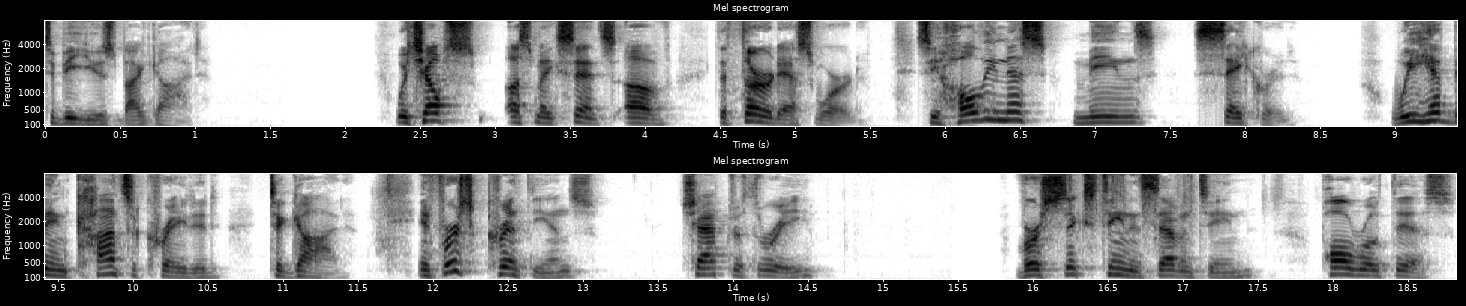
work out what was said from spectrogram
to be used by God, which helps us make sense of the third S word. See, holiness means sacred. We have been consecrated to God. In 1 Corinthians chapter 3, verse 16 and 17, Paul wrote this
